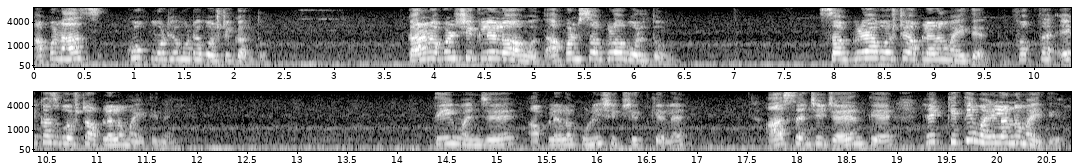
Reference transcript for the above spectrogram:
आपण आज खूप मोठ्या मोठ्या गोष्टी करतो. कारण आपण शिकलेलो आहोत आपण सगळं बोलतो. सगळ्या गोष्टी आपल्याला माहिती आहेत फक्त एकच गोष्ट आपल्याला माहिती नाही. ती म्हणजे आपल्याला कुणी शिक्षित केलंय? आज त्यांची जयंती आहे हे किती महिलांना माहिती आहे?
